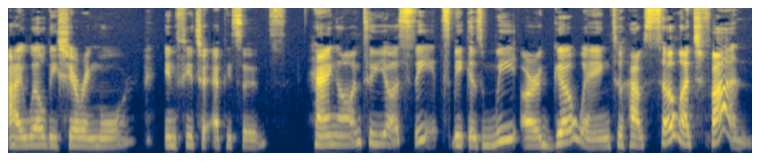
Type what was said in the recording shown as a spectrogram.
I will be sharing more in future episodes. Hang on to your seats because we are going to have so much fun.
